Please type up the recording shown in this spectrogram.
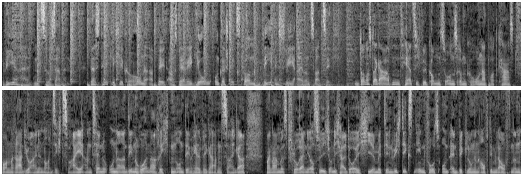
Wir halten zusammen. Das tägliche Corona-Update aus der Region unterstützt von DSW 21. Donnerstagabend, herzlich willkommen zu unserem Corona-Podcast von Radio 91.2, Antenne Unna, den Ruhrnachrichten und dem Hellweger Anzeiger. Mein Name ist Florian Joswig und ich halte euch hier mit den wichtigsten Infos und Entwicklungen auf dem Laufenden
